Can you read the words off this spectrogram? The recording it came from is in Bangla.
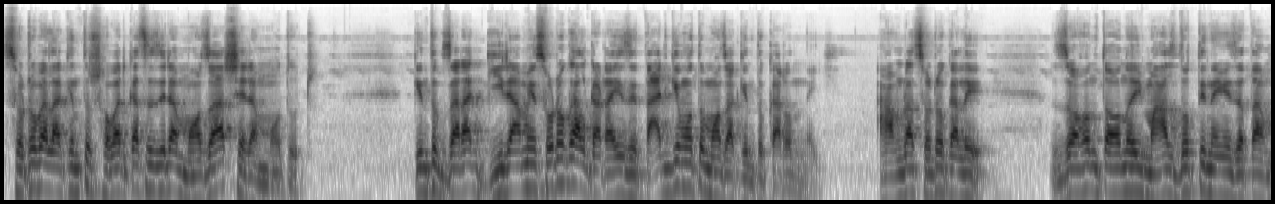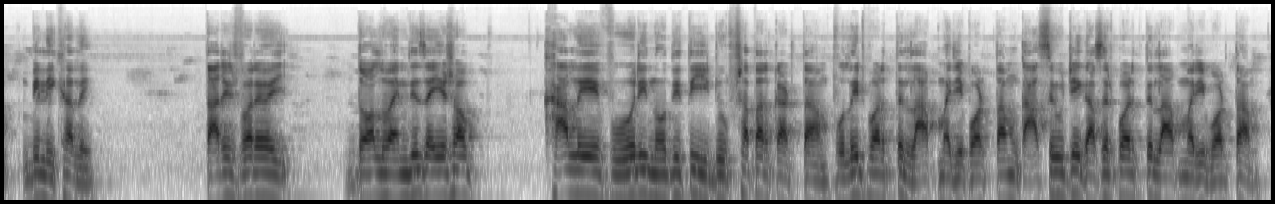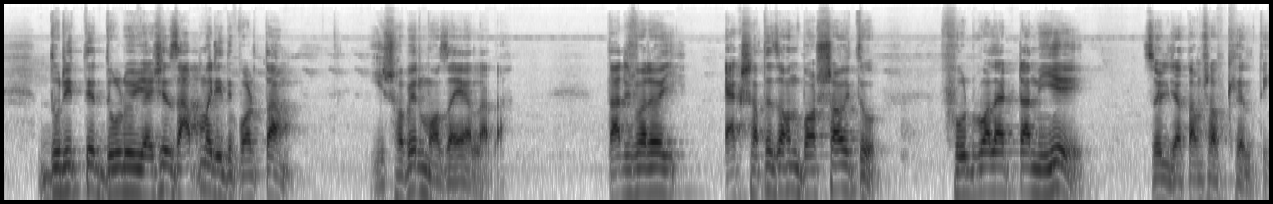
ছোটোবেলা কিন্তু সবার কাছে যেটা মজা সেটা মধুর। কিন্তু যারা গ্রামে ছোটোকাল কাটাইছে তারকে মতো মজা কিন্তু কারণ নেই। আমরা ছোটোকালে যখন তখন ওই মাছ ধরতে নেমে যেতাম বিলি খালে। তারই পরে ওই দল বাইন্দে যাই সব খালে পুকুরি নদীতে ডুব সাঁতার কাটতাম, পুলির পরতে লাভ মারি পড়তাম, গাছে উঠে গাছের পরতে লাভ মারি পড়তাম দূরিতে দৌড়ে এসে জাপ মারিতে পড়তাম। এসবের মজাই আলাদা। তারপরে ওই একসাথে যখন বর্ষা হইতো ফুটবল একটা নিয়ে চলে যেতাম সব খেলতে।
